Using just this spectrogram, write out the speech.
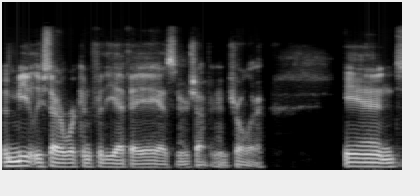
immediately started working for the FAA as an air traffic controller. And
